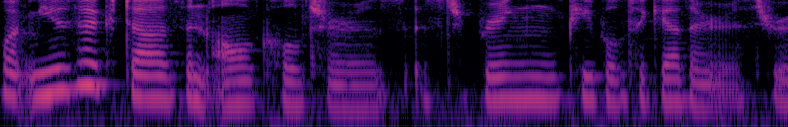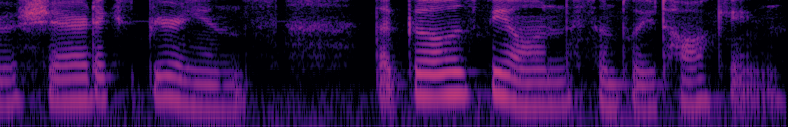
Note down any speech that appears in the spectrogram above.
What music does in all cultures is to bring people together through a shared experience that goes beyond simply talking.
